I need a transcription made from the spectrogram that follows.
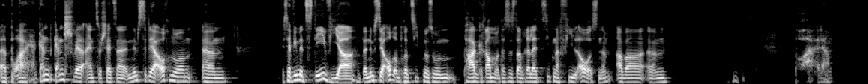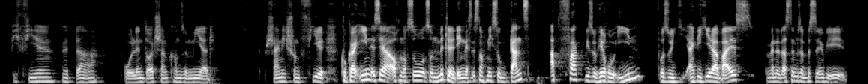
Äh, boah, ja, ganz, ganz schwer einzuschätzen. Da nimmst du dir auch nur, ähm, ist ja wie mit Stevia, da nimmst du ja auch im Prinzip nur so ein paar Gramm und das ist dann relativ, sieht nach viel aus, ne? Aber, ähm, boah, Alter, wie viel wird da wohl in Deutschland konsumiert? Wahrscheinlich schon viel. Kokain ist ja auch noch so, so ein Mittelding. Das ist noch nicht so ganz abfuck wie so Heroin, wo so eigentlich jeder weiß, wenn du das nimmst, dann bist du irgendwie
